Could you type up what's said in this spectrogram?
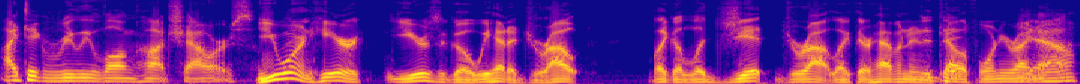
I take really long hot showers. You weren't here years ago. We had a drought, like a legit drought, like they're having in Did they- California right yeah. now,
